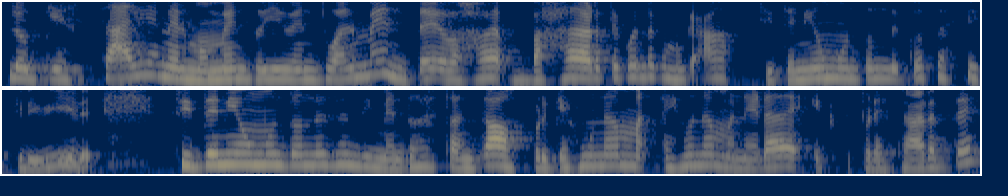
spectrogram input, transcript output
lo que salga en el momento y eventualmente vas a, vas a darte cuenta como que, ah, sí tenía un montón de cosas que escribir, sí tenía un montón de sentimientos estancados, porque es una, es una manera de expresarte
